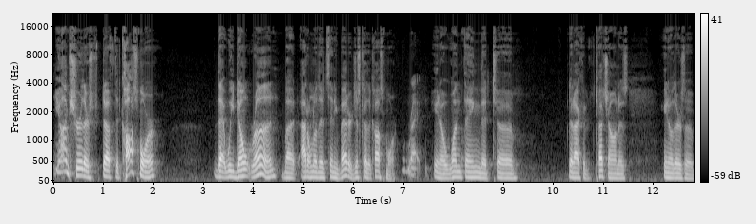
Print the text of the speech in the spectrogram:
you know, I'm sure there's stuff that costs more that we don't run, but I don't know that it's any better just because it costs more. Right. You know, one thing that uh, that I could touch on is, you know, there's a,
